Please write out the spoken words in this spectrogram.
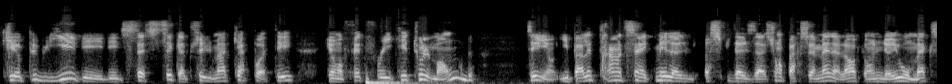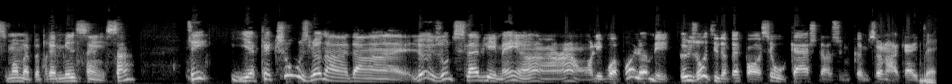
qui a publié des, statistiques absolument capotées, qui ont fait freaker tout le monde, sais, il parlait de 35 000 hospitalisations par semaine alors qu'on en a eu au maximum à peu près 1500. sais, il y a quelque chose là dans, dans là eux autres ils se lavent les mains hein, hein, hein, on les voit pas là mais eux autres ils devraient passer au cash dans une commission d'enquête. Ben,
